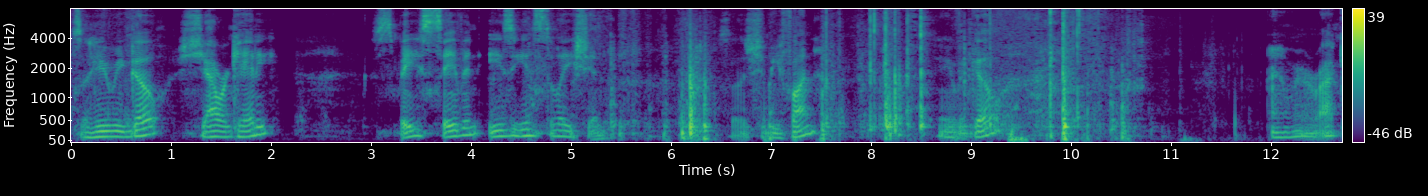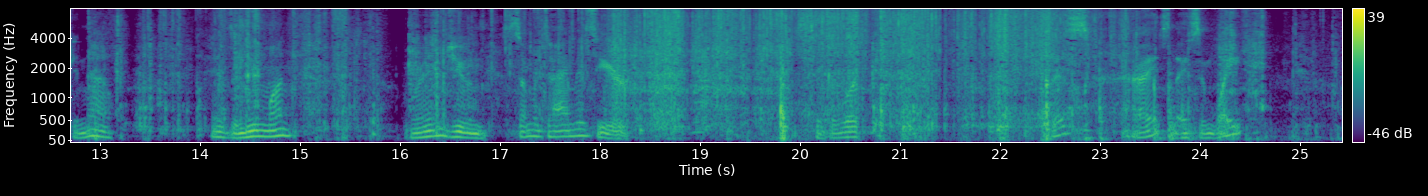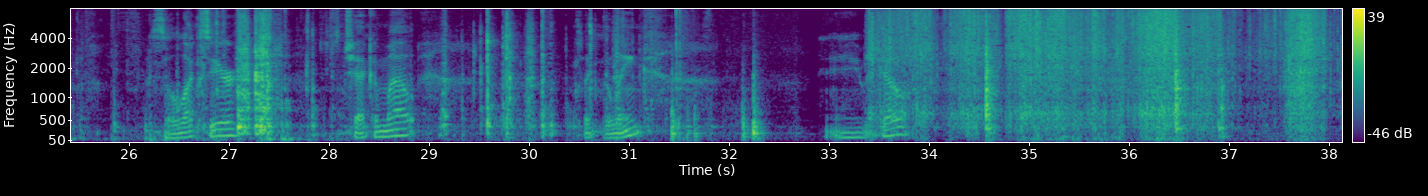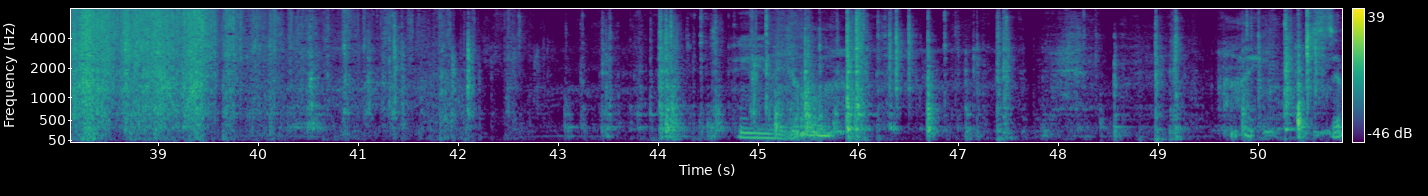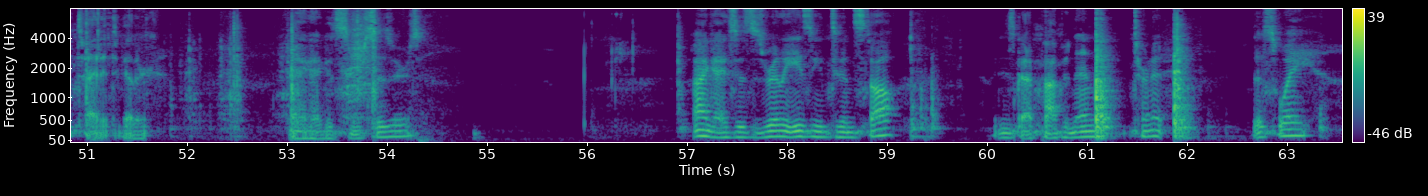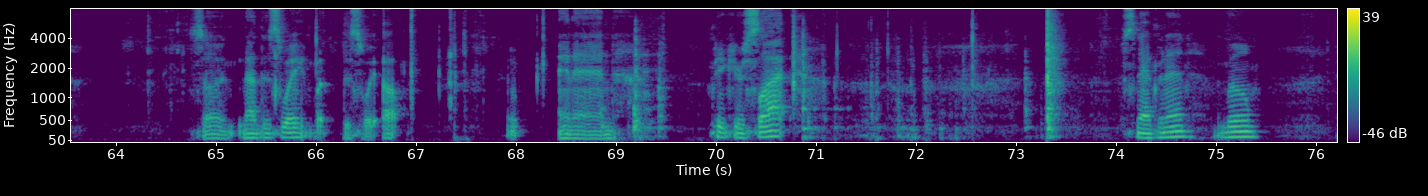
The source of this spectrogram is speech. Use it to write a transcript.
So here we go. Shower caddy. Space saving, easy installation. So this should be fun. Here we go. And we're rocking now. It's a new month. We're in June. Summertime is here. Let's take a look. at This. Alright, it's nice and white. So Luxear. Let's check them out. Click the link. Here we go. Here we go. I zip tied it together. I gotta get some scissors. Alright guys, this is really easy to install. You just gotta pop it in, turn it this way. So not this way, but this way up. And then pick your slot. Snap it in, boom.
